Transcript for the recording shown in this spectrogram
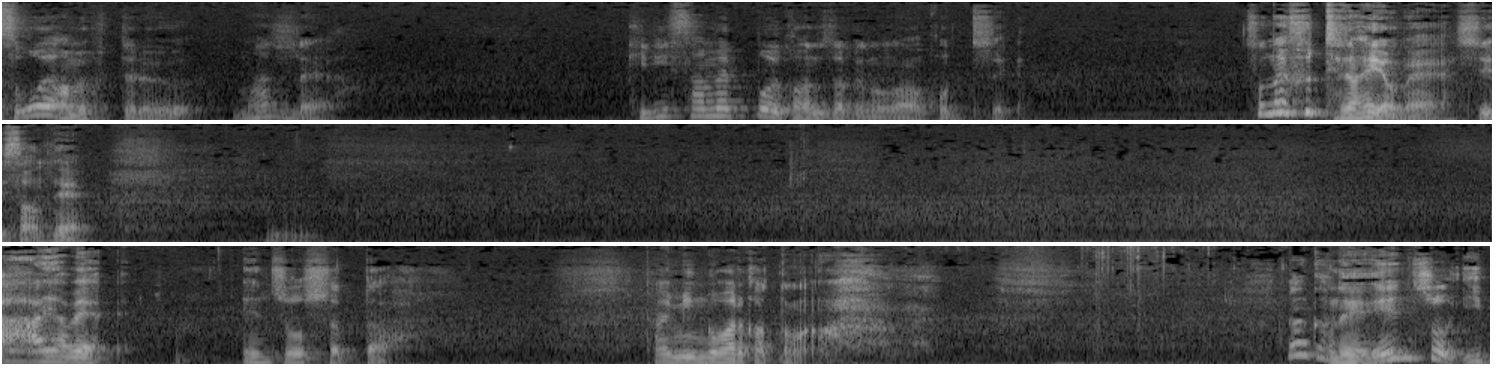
すごい雨降ってる？マジで？霧雨っぽい感じだけどなこっち。そんなに降ってないよね C さんね、うん、ああやべえ。延長しちゃった。タイミング悪かったな。なんかね延長1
